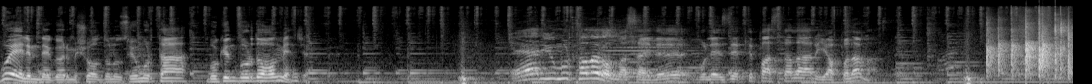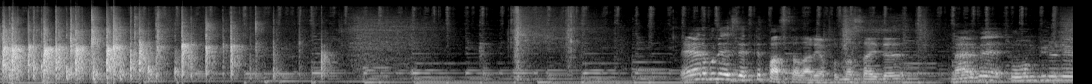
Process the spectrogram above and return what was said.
bu elimde görmüş olduğunuz yumurta bugün burada olmayacaktı. Eğer yumurtalar olmasaydı bu lezzetli pastalar yapılamazdı. Eğer bu lezzetli pastalar yapılmasaydı Merve doğum gününü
